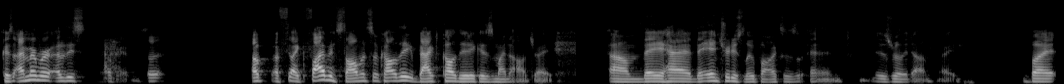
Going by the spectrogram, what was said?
because i remember at least okay so up like five installments of call of duty back to call of duty because my knowledge right? Um they had they introduced loot boxes and it was really dumb right? But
